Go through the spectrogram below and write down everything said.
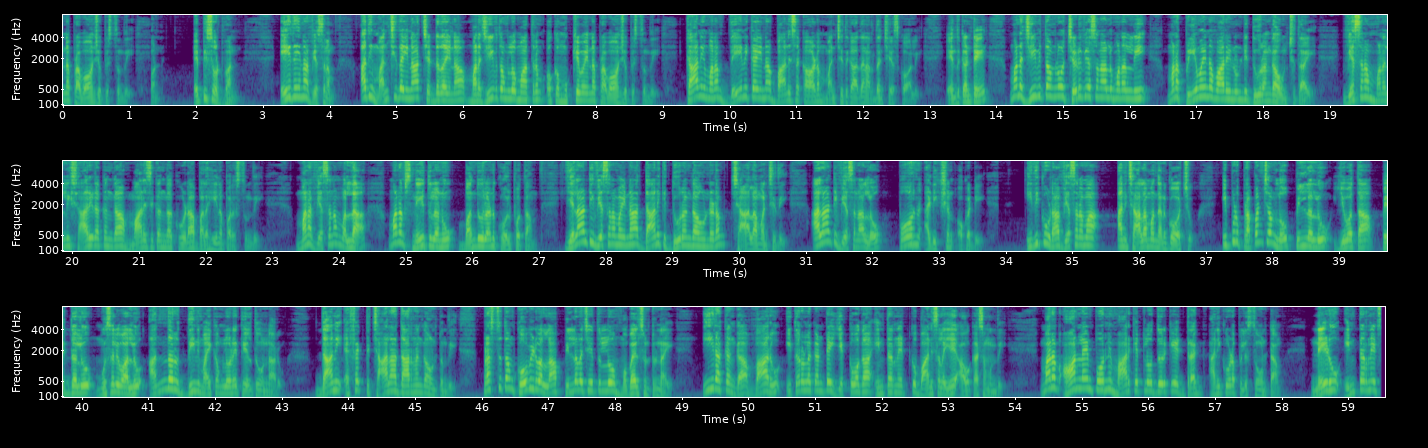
ప్రభావం చూపిస్తుంది. One. Episode one. ఏదైనా వ్యసనం అది మంచిదైనా చెడ్డదైనా మన జీవితంలో మాత్రం ఒక ముఖ్యమైన ప్రభావం చూపిస్తుంది. కానీ మనం దేనికైనా బానిస కావడం మంచిది కాదని అర్థం చేసుకోవాలి. ఎందుకంటే మన జీవితంలో చెడు వ్యసనాలు మనల్ని మన ప్రియమైన వారి నుండి దూరంగా ఉంచుతాయి. వ్యసనం మనల్ని శారీరకంగా మానసికంగా కూడా బలహీనపరుస్తుంది. మన వ్యసనం వల్ల మనం స్నేహితులను బంధువులను కోల్పోతాం. ఎలాంటి వ్యసనమైనా దానికి దూరంగా ఉండడం చాలా మంచిది. అలాంటి వ్యసనాల్లో పోర్న్ అడిక్షన్ ఒకటి. ఇది కూడా వ్యసనమా అని చాలామంది అనుకోవచ్చు. ఇప్పుడు ప్రపంచంలో పిల్లలు యువత పెద్దలు ముసలి వాళ్ళు అందరూ దీని మైకంలోనే తేలుతూ ఉన్నారు. దాని ఎఫెక్ట్ చాలా దారుణంగా ఉంటుంది. ప్రస్తుతం కోవిడ్ వల్ల పిల్లల చేతుల్లో మొబైల్స్ ఉంటున్నాయి. ఈ రకంగా వారు ఇతరుల కంటే ఎక్కువగా ఇంటర్నెట్కు బానిసలయ్యే అవకాశం ఉంది. మనం ఆన్లైన్ పోర్ని మార్కెట్లో దొరికే డ్రగ్ అని కూడా పిలుస్తూ ఉంటాం. నేడు ఇంటర్నెట్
